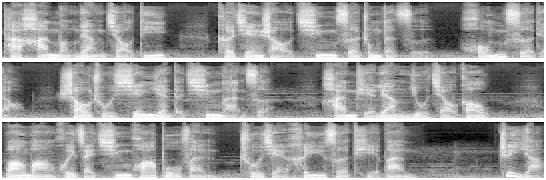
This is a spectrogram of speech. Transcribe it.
它含锰量较低，可减少青色中的紫红色调。烧出鲜艳的青蓝色，含铁量又较高，往往会在青花部分出现黑色铁斑。这样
